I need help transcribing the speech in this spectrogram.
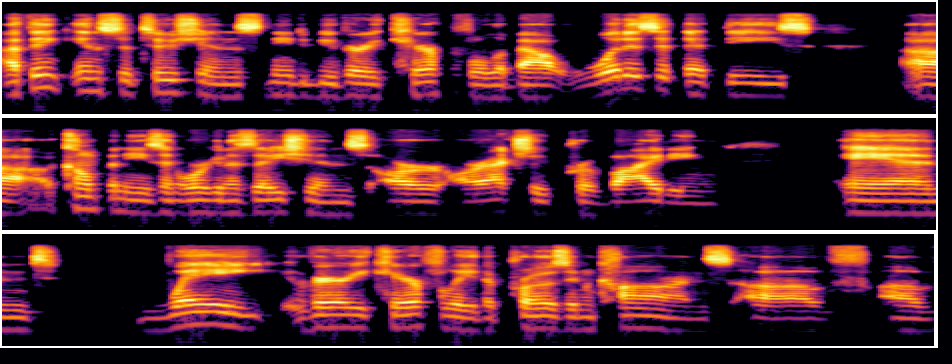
I think institutions need to be very careful about what is it that these uh, companies and organizations are are actually providing, and weigh very carefully the pros and cons of of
